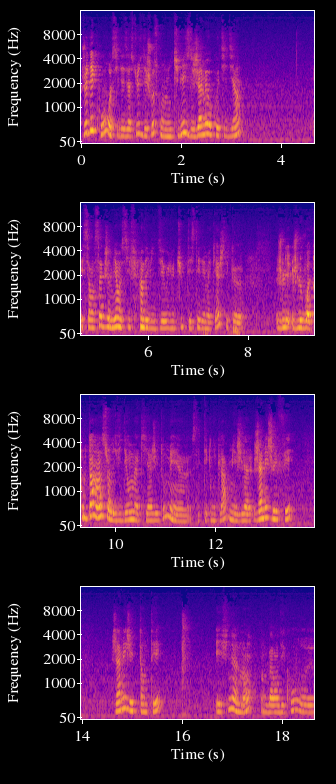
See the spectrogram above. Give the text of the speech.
Je découvre aussi des astuces, des choses qu'on n'utilise jamais au quotidien. Et c'est en ça que j'aime bien aussi faire des vidéos YouTube, tester des maquillages. C'est que je le, vois tout le temps hein, sur les vidéos maquillage et tout, mais euh, cette technique-là. Mais jamais je l'ai fait. Jamais j'ai tenté. Et finalement, bah, on découvre... Euh,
